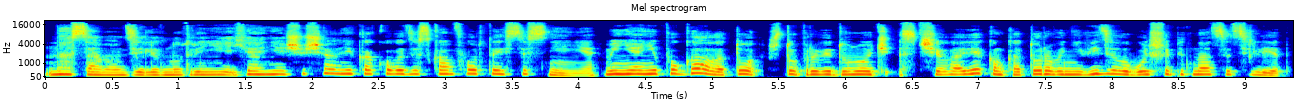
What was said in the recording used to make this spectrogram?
На самом деле внутренне я не ощущал никакого дискомфорта и стеснения. Меня не пугало то, что проведу ночь с человеком, которого не видела больше 15 лет.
